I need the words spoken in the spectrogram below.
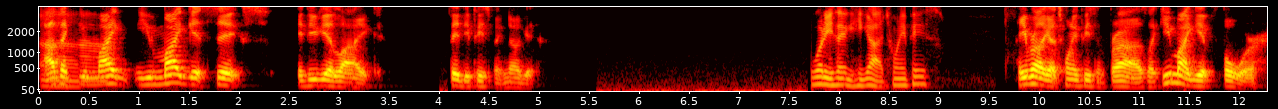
I think you uh, might you might get six if you get like fifty piece McNugget. What do you think he got? Twenty piece? He probably got twenty piece and fries. Like you might get four.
